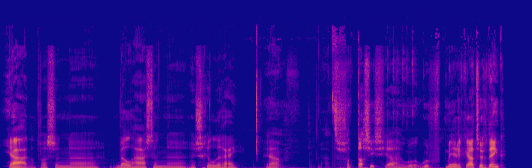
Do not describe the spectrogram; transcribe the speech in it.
ja, dat was een, wel haast een, een schilderij. Ja. ja, het is fantastisch. Ja, hoe, hoe meer ik eraan terugdenk,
